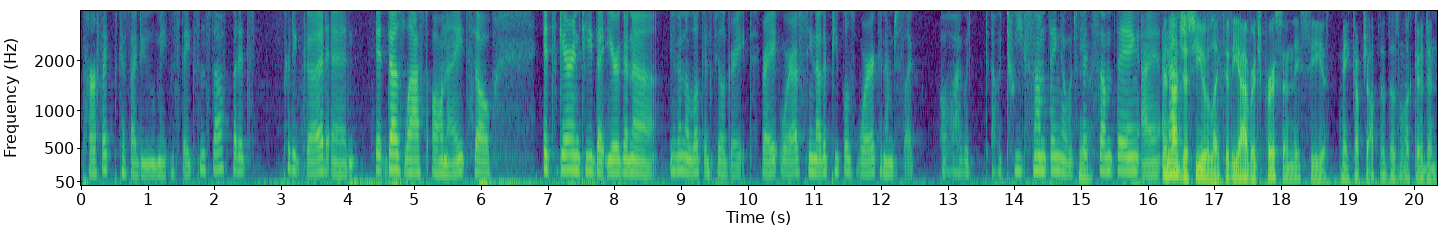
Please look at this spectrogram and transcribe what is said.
perfect because I do make mistakes and stuff, but it's pretty good and it does last all night. So it's guaranteed that you're going to you're gonna look and feel great, right? Where I've seen other people's work and I'm just like, oh, I would I would tweak something, I would fix Yeah. something. I and, I'm- not just you like to the average person they see a makeup shop that doesn't look good and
